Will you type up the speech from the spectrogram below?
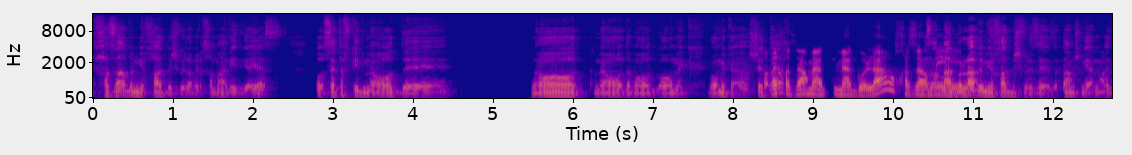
חזר במיוחד בשביל המלחמה להתגייס, הוא עושה תפקיד מאוד מאוד מאוד מאוד בעומק, בעומק השטח. אתה אומר חזר מה, מהגולה או חזר חזר מ... מהגולה במיוחד בשביל זה, זה פעם שנייה, זה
